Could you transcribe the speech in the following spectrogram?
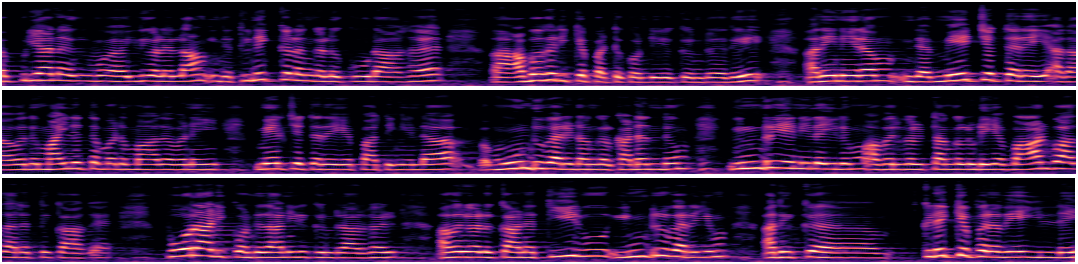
இப்படியான இதுகளெல்லாம் இந்த திணைக்களங்களுக்கூடாக அபகரிக்கப்பட்டு அபகரிக்கப்பட்டு கொண்டிருக்கின்றது அதே நேரம் இந்த மேச்சத்தரை அதாவது மயிலத்தமடு மாதவனை மேல்ச்சத்தரையை பார்த்தீங்கன்னா இப்போ மூன்று வருடங்கள் கடந்தும் இன்றைய நிலையிலும் அவர்கள் தங்களுடைய வாழ்வாதாரத்துக்காக போராடி கொண்டுதான் இருக்கின்றார்கள். அவர்களுக்கான தீர்வு இன்று வரையும் அதுக்கு கிடைக்கப்பெறவே இல்லை.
